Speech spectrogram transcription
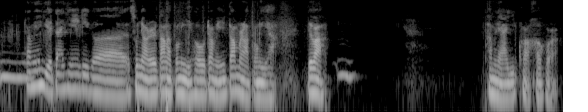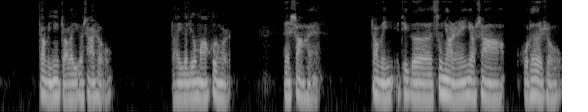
嗯。赵秉钧也担心这个宋教仁当了总理以后，赵秉钧当不上总理啊，对吧？嗯。他们俩一块儿合伙，赵秉钧找了一个杀手，找一个流氓混混，在上海。赵秉这个宋教仁要上火车的时候。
